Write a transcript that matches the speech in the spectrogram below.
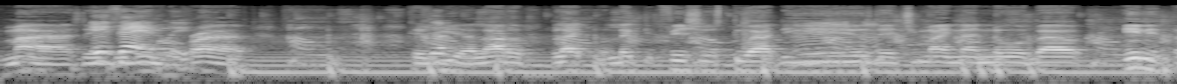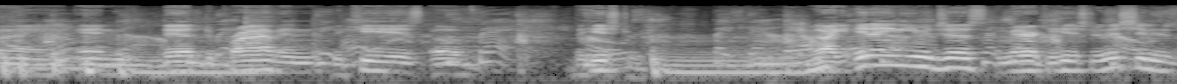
my eyes, they, exactly. deprived. Because you a lot of black elected officials throughout the years mm-hmm. that you might not know about anything, and they're depriving the kids of the history. Like it ain't even just American history. This shit is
